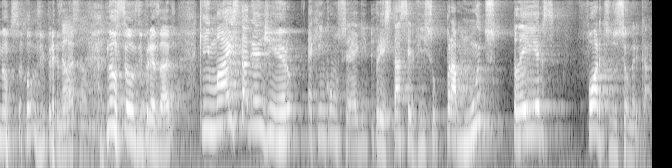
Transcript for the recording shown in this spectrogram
Não são os empresários. Não são os empresários. Não são os empresários. Quem mais está ganhando dinheiro é quem consegue prestar serviço para muitos players fortes do seu mercado.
